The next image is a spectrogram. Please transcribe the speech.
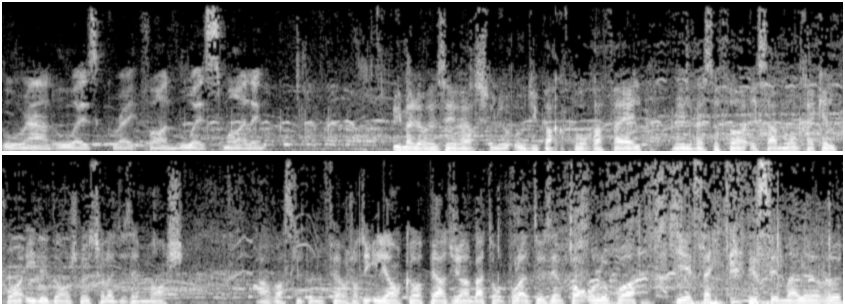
all round. Always great fun, always smiling. Une malheureuse erreur sur le haut du parc pour Raphaël, mais il reste fort et ça montre à quel point il est dangereux sur la deuxième manche. À voir ce qu'il peut nous faire aujourd'hui. Il est encore perdu un bâton pour la deuxième fois. On le voit qui essaye et c'est malheureux.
